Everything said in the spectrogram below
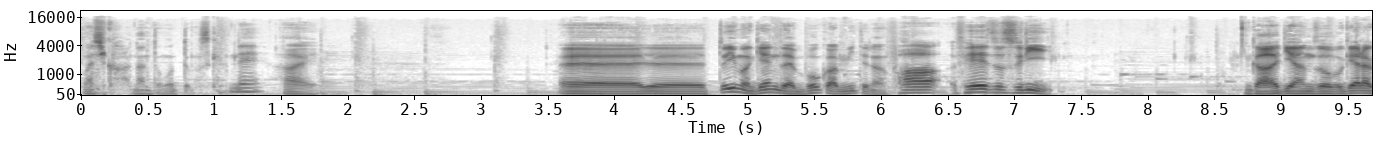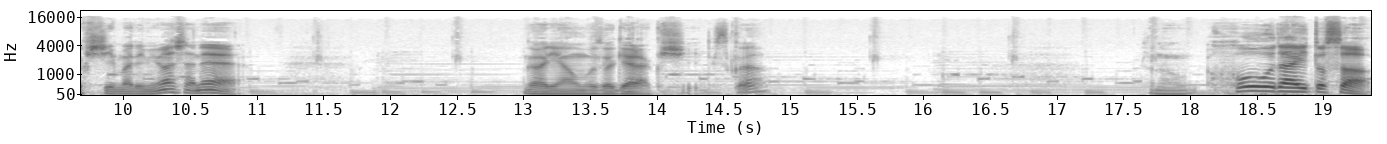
マジかなんて思ってますけどね。はい。えー、っと今現在僕は見てるのはファフェーズ3、ガーディアンズ・オブ・ギャラクシーまで見ましたね。ガーディアン・オブ・ザ・ギャラクシーですか？その砲台とさ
